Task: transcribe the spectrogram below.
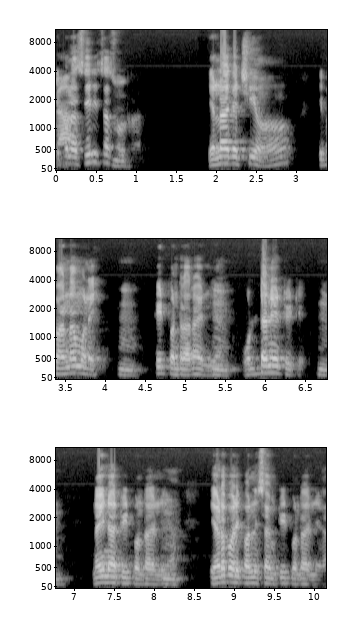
இப்ப நான் சீரியஸா. சொல்றேன். எல்லா கட்சியும் இப்ப அண்ணாமலை ட்வீட் பண்றாரா இல்லையா? உடனே ட்வீட் நைனா ட்வீட் பண்றா இல்லையா? எடப்பாடி பழனிசாமி ட்வீட் பண்றா இல்லையா?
